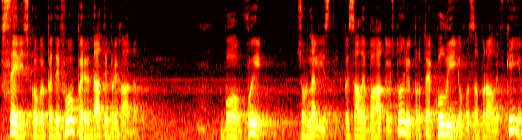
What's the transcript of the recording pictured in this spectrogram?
все військове ПДФО передати бригадам. Бо ви, журналісти, писали багато історій про те, коли його забрали в Київ,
